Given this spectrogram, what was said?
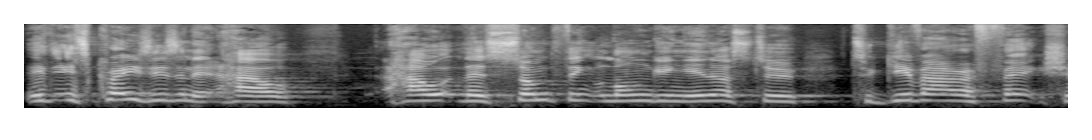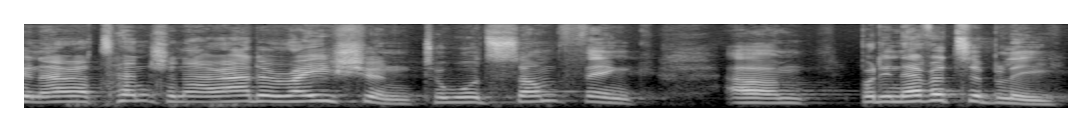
It, it's crazy, isn't it? How, how there's something longing in us to, to give our affection, our attention, our adoration towards something. Um, but inevitably,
